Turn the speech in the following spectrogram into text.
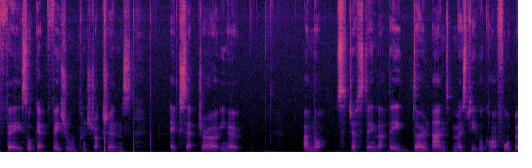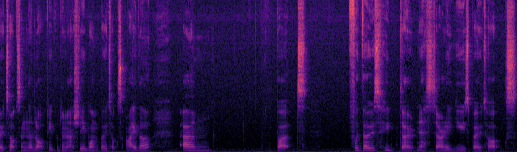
face or get facial reconstructions, etc. You know, I'm not suggesting that they don't, and most people can't afford Botox, and a lot of people don't actually want Botox either. Um, but for those who don't necessarily use Botox,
